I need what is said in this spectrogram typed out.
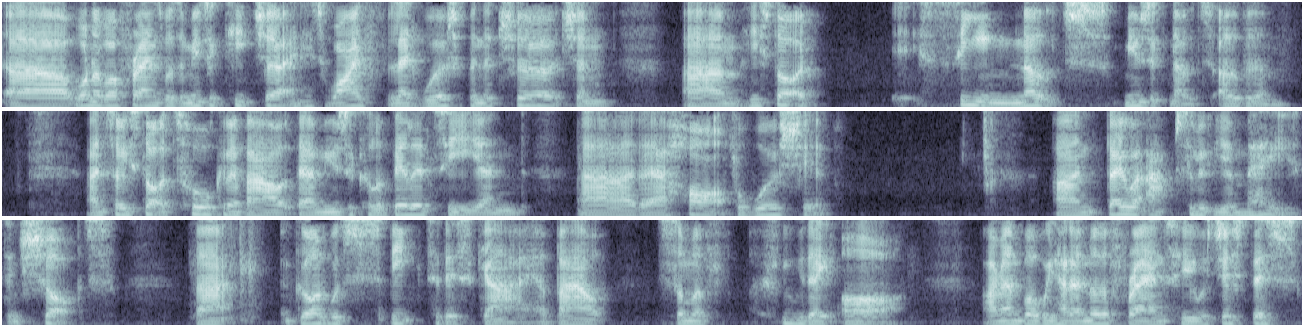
uh, one of our friends was a music teacher, and his wife led worship in the church, and um, he started seeing notes, music notes over them. And so he started talking about their musical ability and uh, their heart for worship. And they were absolutely amazed and shocked that God would speak to this guy about some of who they are. I remember we had another friend who was just this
